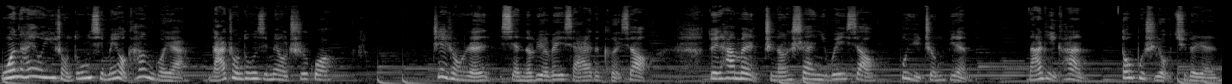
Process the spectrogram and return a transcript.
我哪有一种东西没有看过呀？哪种东西没有吃过？”这种人显得略微狭隘的可笑，对他们只能善意微笑，不予争辩。哪里看都不是有趣的人。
